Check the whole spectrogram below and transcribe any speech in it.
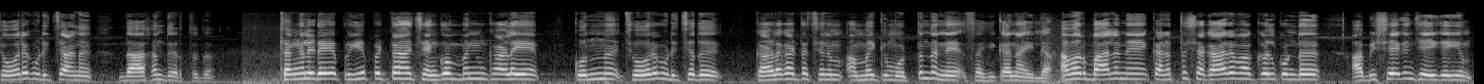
ചോര കുടിച്ചാണ് ദാഹം തീർത്തത്. തങ്ങളുടെ പ്രിയപ്പെട്ട ചെങ്കൊമ്പൻ കാളയെ കൊന്ന് ചോര കുടിച്ചത് കാളകാട്ടച്ഛനും അമ്മയ്ക്കും ഒട്ടും തന്നെ സഹിക്കാനായില്ല. അവർ ബാലനെ കനത്ത ശകാരവാക്കുകൾ കൊണ്ട് അഭിഷേകം ചെയ്യുകയും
